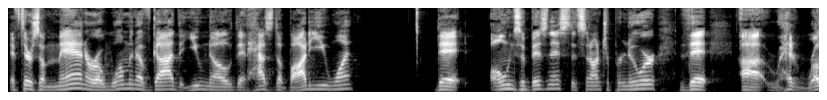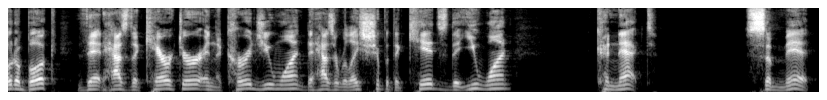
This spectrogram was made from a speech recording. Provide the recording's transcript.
If there's a man or a woman of God that you know that has the body you want, that owns a business, that's an entrepreneur, that uh, had wrote a book, that has the character and the courage you want, that has a relationship with the kids that you want, connect, submit,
